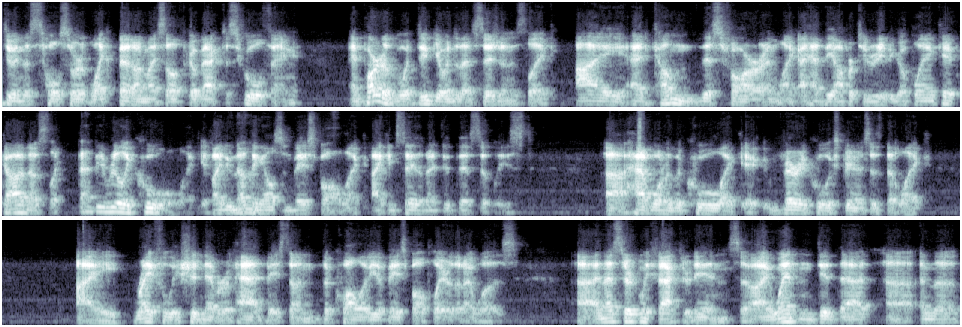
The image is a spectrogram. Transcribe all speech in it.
doing this whole sort of like bet on myself, go back to school thing. And part of what did go into that decision is like I had come this far and like I had the opportunity to go play in Cape Cod, and I was like, that'd be really cool. Like if I do nothing mm-hmm. else in baseball, like I can say that I did this at least uh, have one of the cool, like very cool experiences that like I rightfully should never have had based on the quality of baseball player that I was. Uh, and that certainly factored in. So I went and did that. Uh, and the,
